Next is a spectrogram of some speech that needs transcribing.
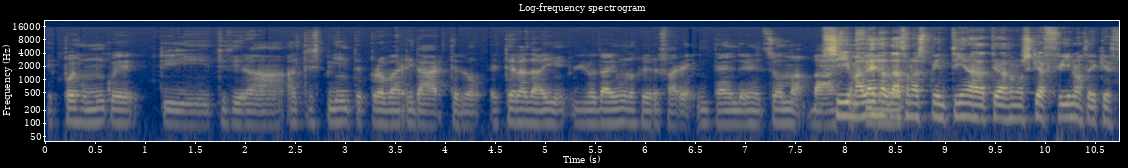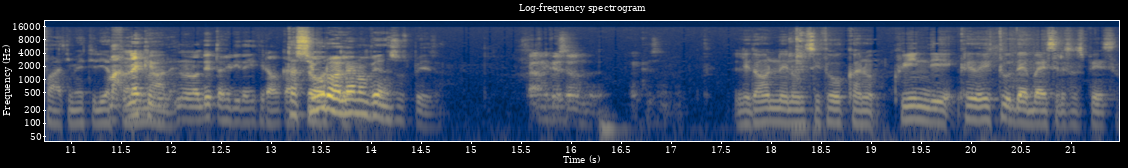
e poi comunque ti, ti tira altre spinte e prova a ridartelo e te la dai, glielo dai uno per fare intendere, insomma, basta. Sì, ma lei ti ha dato una spintina, ti ha tirato uno schiaffino, te che fai? Ti metti lì a Ma non fare è che male. non ho detto che gli devi tirare un Ti cazzotto. assicuro che lei non viene sospesa. Anche se. Anche andò. Le donne non si toccano, quindi credo che tu debba essere sospeso.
